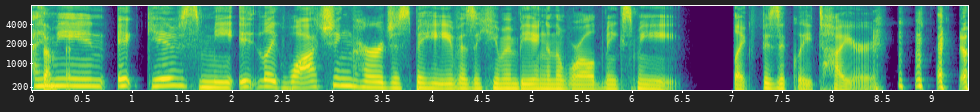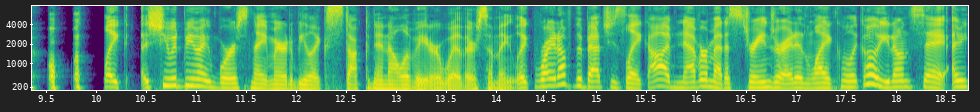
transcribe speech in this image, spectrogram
I mean, it gives me it like watching her just behave as a human being in the world makes me like physically tired. I know. like she would be my worst nightmare to be like stuck in an elevator with or something. Like right off the bat, she's like, "Oh, I've never met a stranger I didn't like." I'm like, "Oh, you don't say." I mean,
